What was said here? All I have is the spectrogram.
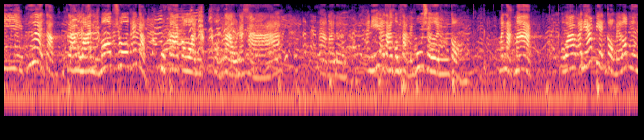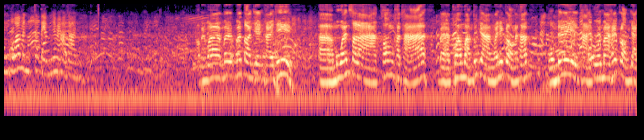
ทีเพื่อจับรางวัลมอบโชคให้กับบุคลากรของเรานะคะอ่ามาเลย อันนี้อาจารย์คมสันเป็นผู้เชิญกล่องมันหนักมาก เพราะว่าอันนี้เปลี่ยนกล่องไปแล้วรอบนึงเพราะว่ามันจะเต็มใช่ไหมคะอาจารย์ เอาเป็นว่าเมื่อเมื่อตอนเย็นใครที่อ่าม้วนสลากท่องคาถาแบกความหวังทุกอย่างไว้ในกล่องนะครับ ผมได้ถ่ายโอนมาให้กล่องใหญ่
